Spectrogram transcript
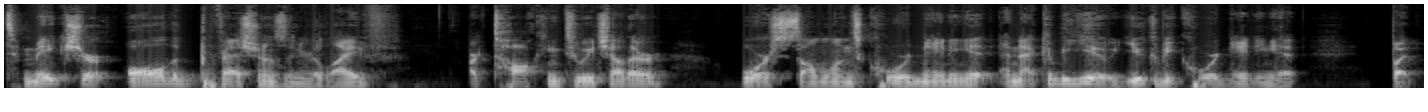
to make sure all the professionals in your life are talking to each other or someone's coordinating it. And that could be you. You could be coordinating it. But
